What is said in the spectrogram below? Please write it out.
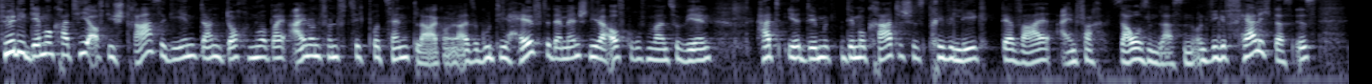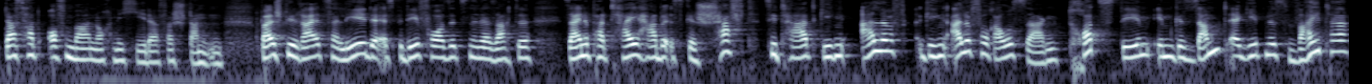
für die Demokratie auf die Straße gehen, dann doch nur bei 51 Prozent lag. Und also gut die Hälfte der Menschen, die da aufgerufen waren zu wählen, hat ihr dem demokratisches Privileg der Wahl einfach sausen lassen. Und wie gefährlich das ist, das hat offenbar noch nicht jeder verstanden. Beispiel Raed Saleh, der SPD-Vorsitzende, der sagte, seine Partei habe es geschafft, Zitat, gegen alle, gegen alle Voraussagen, trotzdem im Gesamtergebnis weiter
